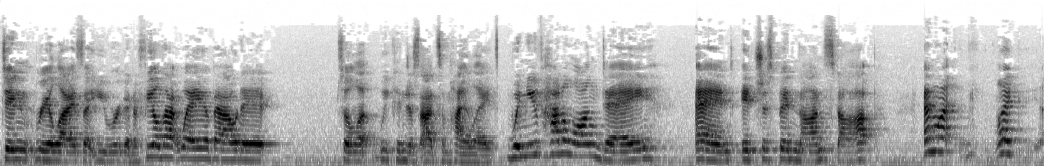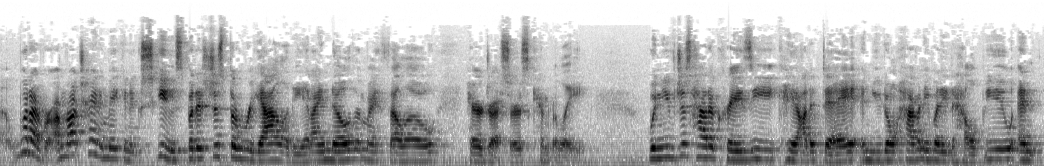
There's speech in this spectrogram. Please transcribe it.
didn't realize that you were gonna feel that way about it, so let, we can just add some highlights. When you've had a long day and it's just been nonstop, and like, like whatever, I'm not trying to make an excuse, but it's just the reality, and I know that my fellow hairdressers can relate. When you've just had a crazy, chaotic day and you don't have anybody to help you, and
